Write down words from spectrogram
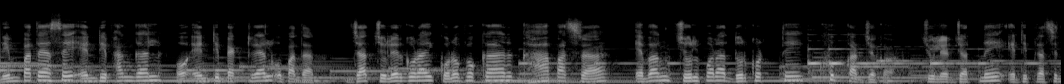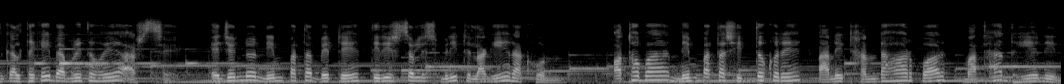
নিম পাতায় আছে অ্যান্টিফাঙ্গাল ও অ্যান্টিব্যাকটেরিয়াল উপাদান, যা চুলের গোড়ায় কোনো প্রকার ঘা, পাচড়া এবং চুল পড়া দূর করতে খুব কার্যকর। চুলের যত্নে এটি প্রাচীনকাল থেকেই ব্যবহৃত হয়ে আসছে। এজন্য নিম পাতা বেটে তিরিশ চল্লিশ মিনিট লাগিয়ে রাখুন। অথবা নিম পাতা সিদ্ধ করে পানি ঠান্ডা হওয়ার পর মাথা ধুয়ে নিন।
